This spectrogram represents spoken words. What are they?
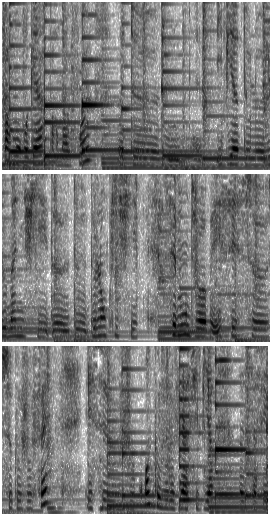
par mon regard, par ma voix, de de le, magnifier, de, l'amplifier. C'est mon job et c'est ce, que je fais. Et je crois que je le fais assez bien. Euh, ça fait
